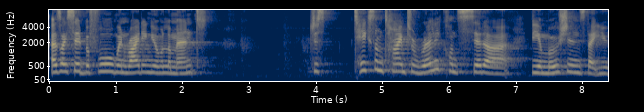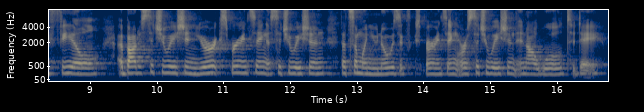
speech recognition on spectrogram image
As I said before, when writing your lament, just take some time to really consider the emotions that you feel about a situation you're experiencing, a situation that someone you know is experiencing, or a situation in our world today.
